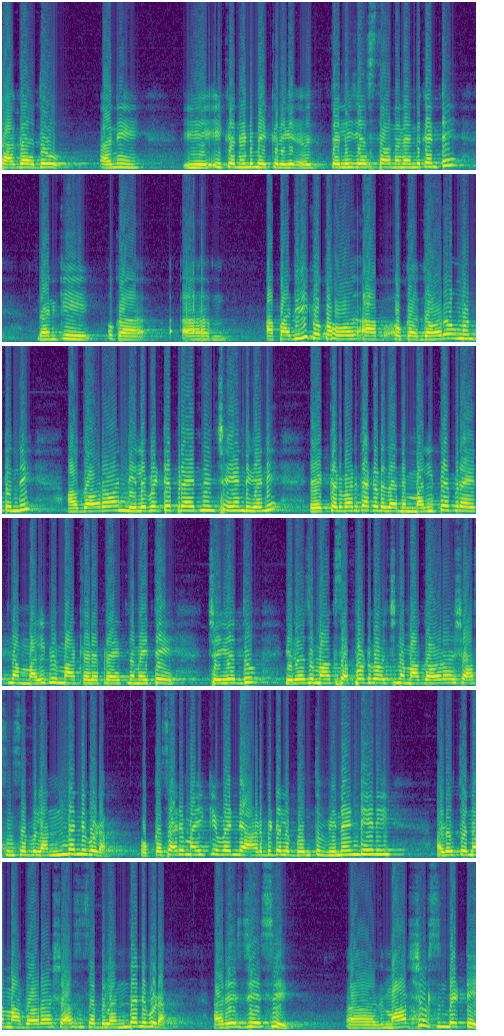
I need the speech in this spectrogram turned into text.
తగదు అని ఈ నుండి మీకు తెలియజేస్తా ఉన్నాను ఎందుకంటే దానికి ఒక ఆ, పదవికి ఒక ఒక గౌరవం ఉంటుంది. ఆ గౌరవాన్ని నిలబెట్టే ప్రయత్నం చేయండి కానీ ఎక్కడ పడితే అక్కడ దాన్ని మలిపే ప్రయత్నం మలిపి మాట్లాడే ప్రయత్నం అయితే చేయొద్దు. ఈరోజు మాకు సపోర్ట్గా వచ్చిన మా గౌరవ శాసనసభ్యులందరినీ కూడా ఒక్కసారి మైక్ ఇవ్వండి ఆడబిడ్డల గొంతు వినండి అని అడుగుతున్న మా గౌరవ శాసనసభ్యులందరినీ కూడా అరెస్ట్ చేసి మార్షల్స్ని పెట్టి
